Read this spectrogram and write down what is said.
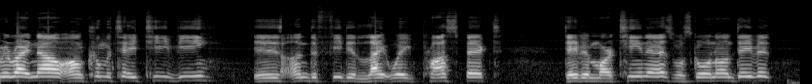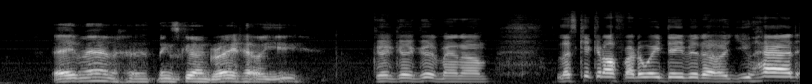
me right now on Kumite TV is undefeated lightweight prospect David Martinez. What's going on, David? Hey man, things going great. How are you? Good, good, good, man. Um, let's kick it off right away, David. Uh, you had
